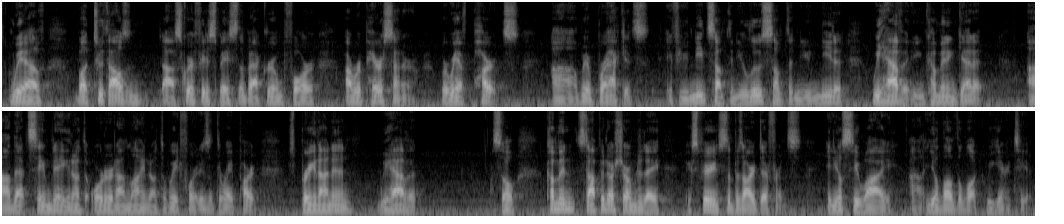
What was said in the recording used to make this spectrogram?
We have about 2,000 uh, square feet of space in the back room for our repair center where we have parts, uh, we have brackets. If you need something, you lose something, you need it, we have it. You can come in and get it uh, that same day. You don't have to order it online, you don't have to wait for it. Is it the right part? Just bring it on in. We have it. So come in, stop into our showroom today experience the Bazaar difference, and you'll see why uh, you'll love the look. We guarantee it.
